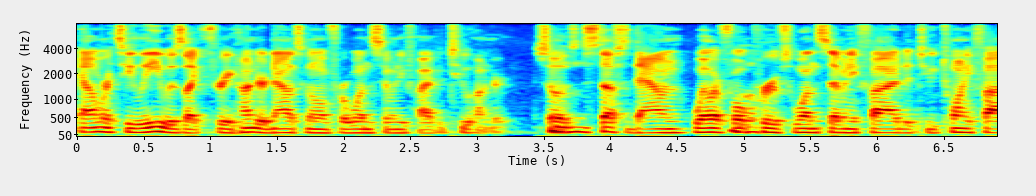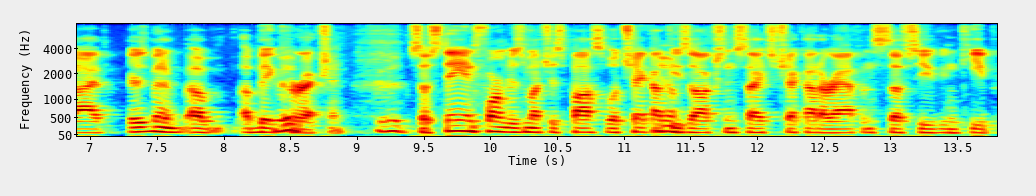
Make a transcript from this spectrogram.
Elmer T. Lee was like 300. Now it's going for 175 to 200. So stuff's down. Weller Full Proof's 175 to 225. There's been a, a, big Good. correction. Good. So stay informed as much as possible. Check out Yeah. these auction sites. Check out our app and stuff so you can keep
